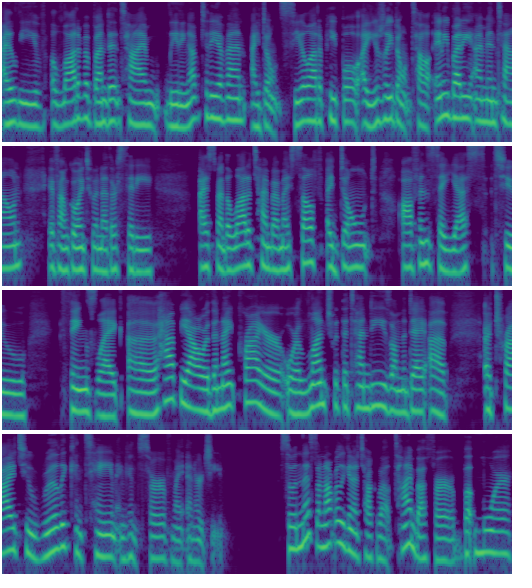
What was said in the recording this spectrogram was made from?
I leave a lot of abundant time leading up to the event. I don't see a lot of people. I usually don't tell anybody I'm in town if I'm going to another city. I spend a lot of time by myself. I don't often say yes to things like a happy hour the night prior or lunch with attendees on the day of. I try to really contain and conserve my energy. So, in this, I'm not really going to talk about time buffer, but more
